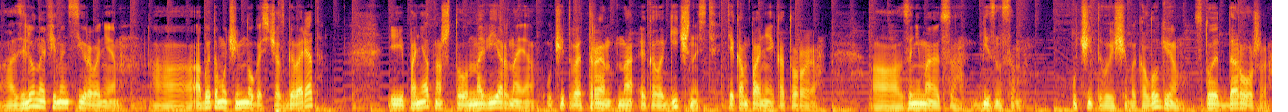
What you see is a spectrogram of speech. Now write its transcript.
а, зеленое финансирование, а, об этом очень много сейчас говорят. И понятно, что, наверное, учитывая тренд на экологичность, те компании, которые а, занимаются бизнесом учитывающим экологию, стоит дороже.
